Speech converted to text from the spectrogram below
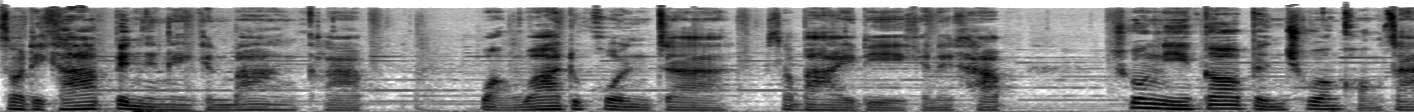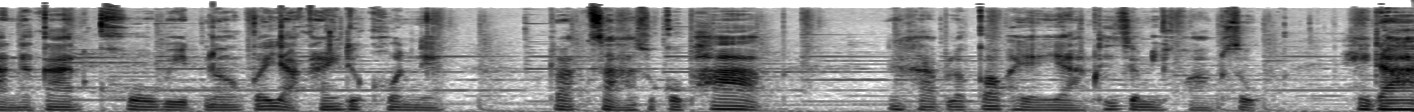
สวัสดีครับเป็นยังไงกันบ้างครับ หวังว่าทุกคนจะสบายดีกันนะครับ ช่วงนี้ก็เป็นช่วงของสถานการณ์โควิดเนาะก็อยากให้ทุกคนเนี่ยรักษาสุขภาพนะครับแล้วก็พยายามที่จะมีความสุข ให้ได้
